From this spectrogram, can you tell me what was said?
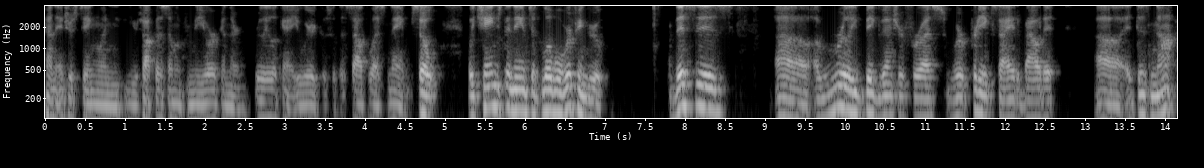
kind of interesting when you're talking to someone from New York and they're really looking at you weird because with the Southwest name. So we changed the name to Global Roofing Group. This is uh, a really big venture for us. We're pretty excited about it. Uh, it does not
